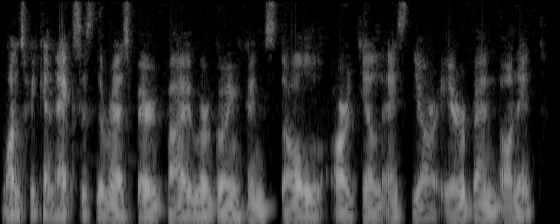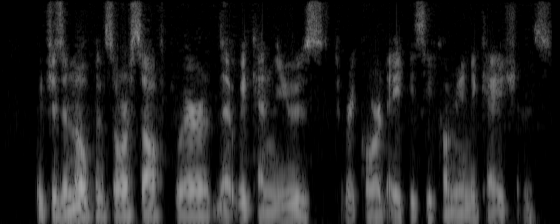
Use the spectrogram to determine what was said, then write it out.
Once we can access the Raspberry Pi, we're going to install RTL SDR Airband on it, which is an open source software that we can use to record ATC communications.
